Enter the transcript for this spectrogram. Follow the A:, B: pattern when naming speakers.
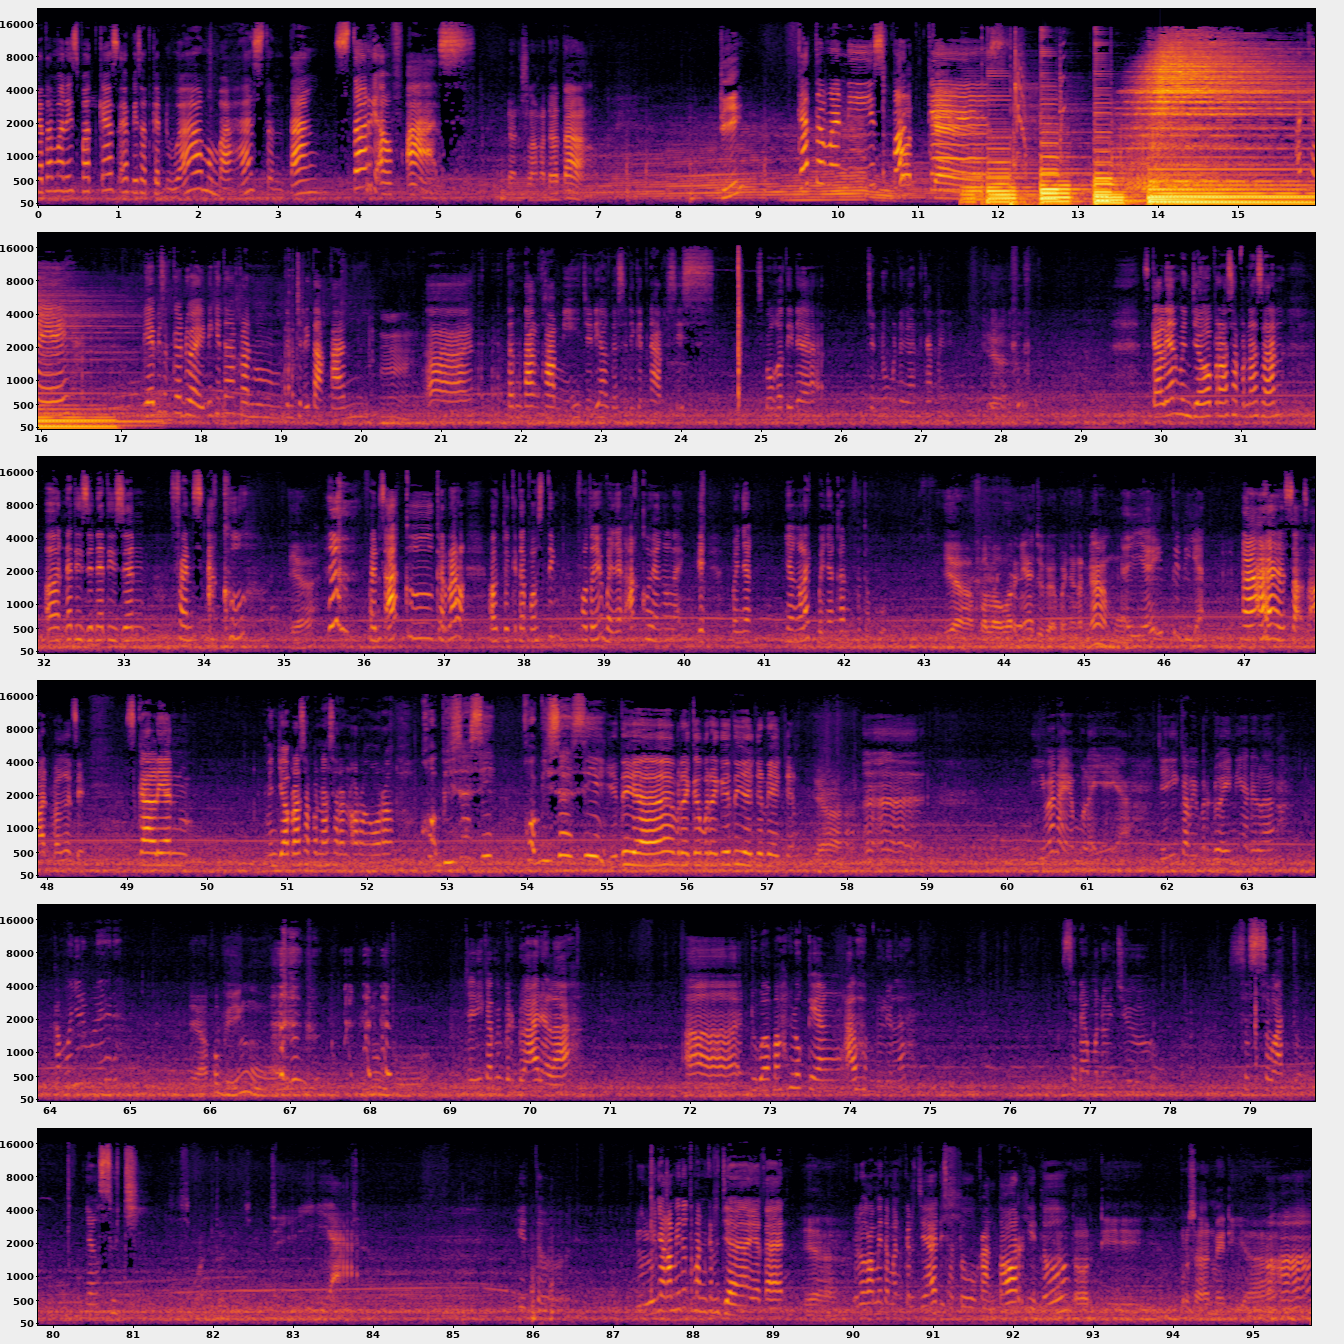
A: Kata Manis Podcast episode kedua membahas tentang Story of Us.
B: dan selamat datang di
A: Kata Manis
B: Podcast.
A: Oke, di episode kedua ini kita akan menceritakan
B: hmm,
A: eh, tentang kami. Jadi agak sedikit narsis. Semoga tidak jenuh mendengarkannya.
B: ya
A: Sekalian menjawab rasa penasaran netizen netizen fans aku.
B: ya.
A: Fans aku karena waktu kita posting fotonya banyak aku yang like. Eh banyak yang like banyakkan fotoku.
B: Ya followernya juga banyakan kamu.
A: Eh, iya itu dia. Ah sok-sokan banget sih. Sekalian menjawab rasa penasaran orang-orang kok bisa sih? Kok bisa sih? Gitu ya mereka mereka itu ya kan ya kan
B: ya
A: Heeh. Gimana ya mulainya ya jadi kami berdua ini adalah kamu aja mulai dah.
B: ya aku bingung bingung bu
A: Jadi kami berdua adalah eh, dua makhluk yang alhamdulillah sedang menuju sesuatu yang suci.
B: suatu yang suci
A: Iya. Gitu. Dulunya kami itu teman kerja ya kan. Dulu kami teman kerja di satu kantor gitu.
B: kantor di perusahaan media
A: Heeh.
